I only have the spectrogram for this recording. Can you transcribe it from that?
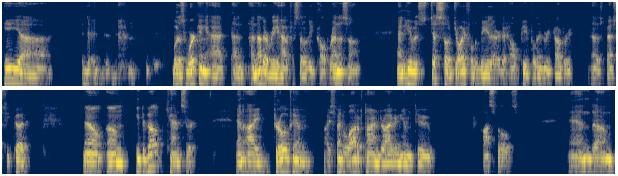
he uh, was working at an, another rehab facility called Renaissance. And he was just so joyful to be there to help people in recovery as best he could. Now, um, he developed cancer, and I drove him, I spent a lot of time driving him to hospitals. And um,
